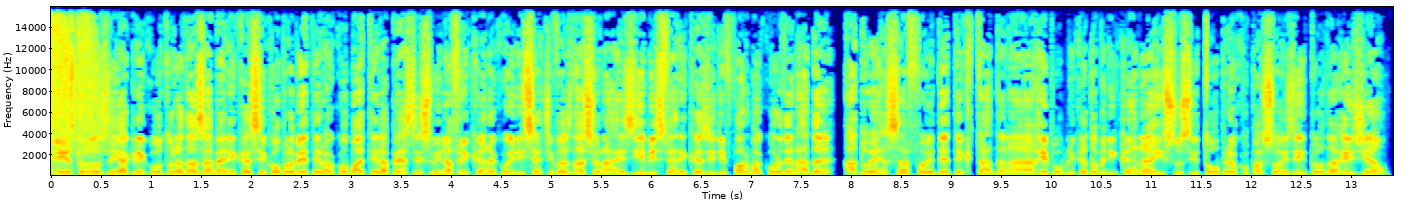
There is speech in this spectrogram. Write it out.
Ministros de Agricultura das Américas se comprometeram a combater a peste suína africana com iniciativas nacionais e hemisféricas e de forma coordenada. A doença foi detectada na República Dominicana e suscitou preocupações em toda a região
